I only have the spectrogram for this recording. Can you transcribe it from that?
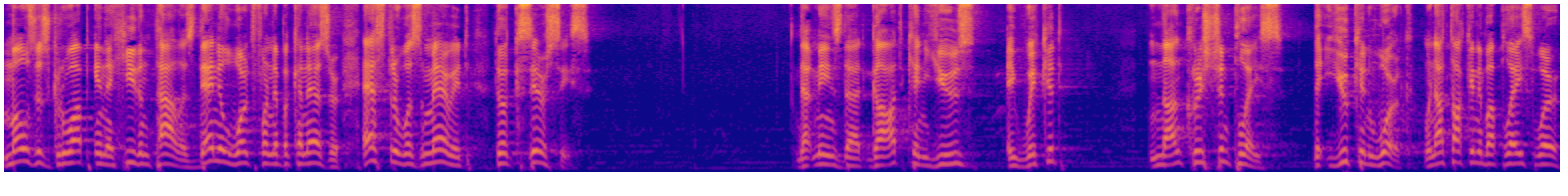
Moses grew up in a heathen palace. Daniel worked for Nebuchadnezzar. Esther was married to Xerxes. That means that God can use a wicked, non-Christian place that you can work. We're not talking about a place where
